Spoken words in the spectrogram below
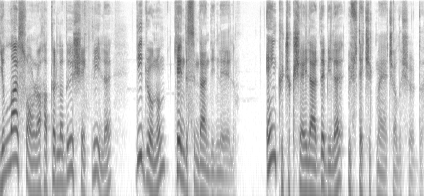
yıllar sonra hatırladığı şekliyle Diderot'un kendisinden dinleyelim. En küçük şeylerde bile üste çıkmaya çalışırdı.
